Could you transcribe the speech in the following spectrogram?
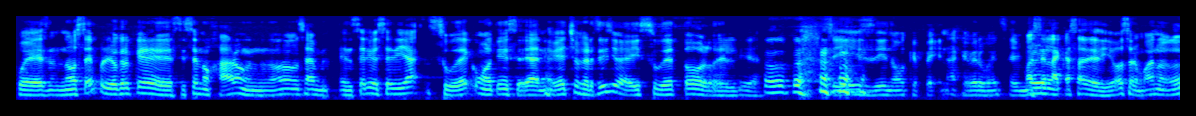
Pues no sé, pero yo creo que sí se enojaron, ¿no? O sea, en serio, ese día sudé como no tienes idea, ni había hecho ejercicio y ahí sudé todo lo del día. Todo- Sí, sí, no, qué pena, qué vergüenza. Y más en la casa de Dios, hermano, ¿no?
